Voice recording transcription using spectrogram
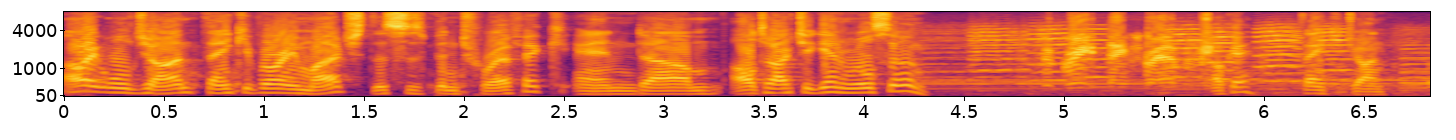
All right, well, John, thank you very much. This has been terrific, and um, I'll talk to you again real soon. Great. Thanks for having me. Okay, thank you, John.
